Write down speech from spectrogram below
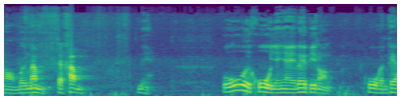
น้องเบิ่งน้ำจะค่ำนี่อู้คู่ใหญ่ๆเลยพี่น้อง คู่คันแท้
